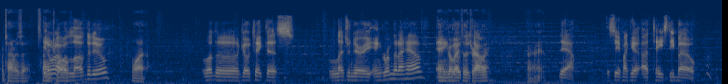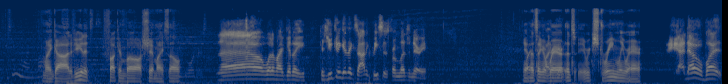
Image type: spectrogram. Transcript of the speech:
What time is it? It's You know what I would love to do? What? I'd love to go take this legendary engram that I have And, go, back to the, tower. Traveler? Alright. Yeah. To see if I get a tasty bow. Oh my god, if you get a fucking bow, I'll shit myself. No, what if I get a? Because you can get exotic pieces from legendary. Yeah, that's like a rare. get- That's extremely rare. Yeah, I know, but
